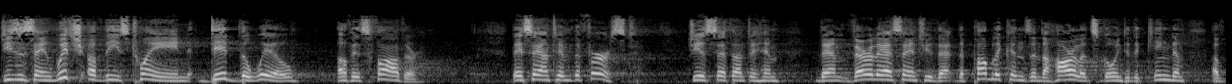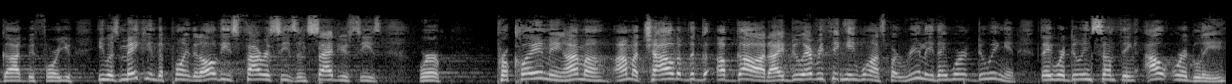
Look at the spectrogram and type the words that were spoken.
Jesus is saying, which of these twain did the will of his father? They say unto him, the first. Jesus saith unto him, them, verily I say unto you that the publicans and the harlots go into the kingdom of God before you. He was making the point that all these Pharisees and Sadducees were proclaiming, I'm a, I'm a child of the, of God. I do everything He wants. But really they weren't doing it. They were doing something outwardly,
